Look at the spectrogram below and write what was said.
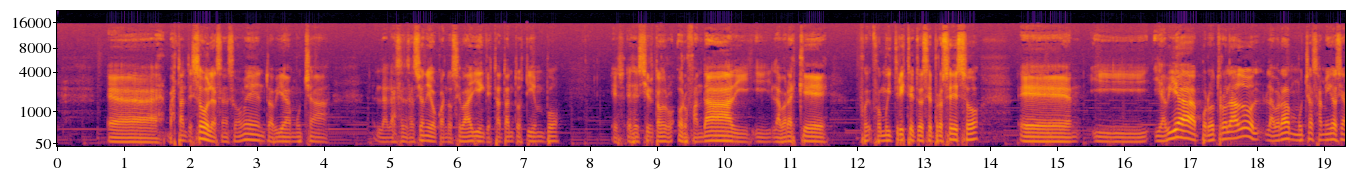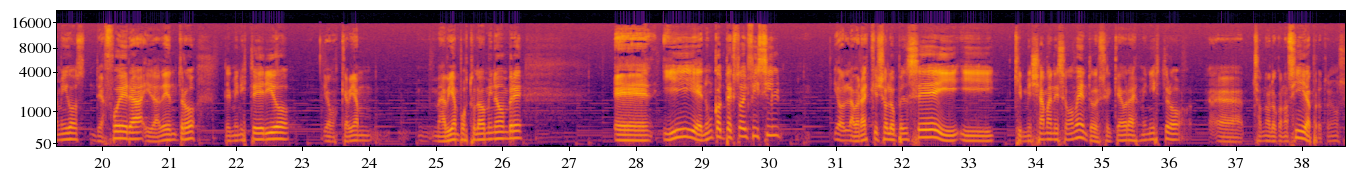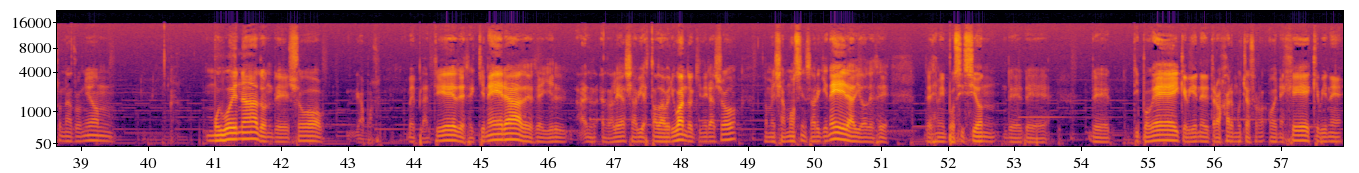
eh, bastante solas en ese momento. Había mucha la, la sensación, digo, cuando se va alguien que está tanto tiempo es, es de cierta or- orfandad y, y la verdad es que fue, fue muy triste todo ese proceso. Eh, y, había, por otro lado, la verdad, muchas amigas y amigos de afuera y de adentro del ministerio, digamos, que habían me habían postulado mi nombre. Eh, y en un contexto difícil, yo, la verdad es que yo lo pensé y, y quien me llama en ese momento, que el que ahora es ministro, eh, yo no lo conocía, pero tuvimos una reunión muy buena donde yo, digamos, me planteé desde quién era, desde y él en, realidad ya había estado averiguando quién era yo, no me llamó sin saber quién era, digo, desde, desde mi posición de, de- de tipo gay, que viene de trabajar en muchas ONG, que viene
